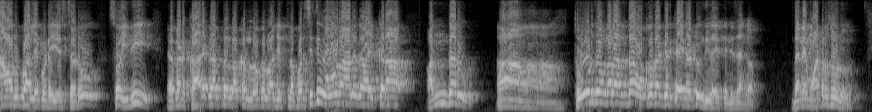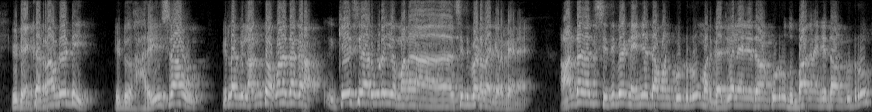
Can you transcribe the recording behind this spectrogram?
నామరూపాలు లేకుండా చేస్తాడు. సో ఇది అక్కడ కార్యకర్తలు అక్కడ లోకల్ వాళ్ళు చెప్తున్న పరిస్థితి. ఓవరాల్గా ఇక్కడ అందరూ తోడు దొంగలంతా ఒక దగ్గరికి అయినట్టు ఉంది ఇదైతే నిజంగా. దాని ఏమంటారు చూడు? ఇటు వెంకటరామరెడ్డి ఇటు హరీష్ రావు ఇట్లా వీళ్ళంతా ఒకటే దగ్గర. కేసీఆర్ కూడా ఇక మన సిద్దిపేట దగ్గరనే అంతా కలిసి సిద్ధిపేట ఏం చేద్దాం అనుకుంటారు మరి గజ్వేల్ ఏం చేద్దాం అనుకుంటారు దుబ్బాకని ఏం చేద్దాం అనుకుంటారు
